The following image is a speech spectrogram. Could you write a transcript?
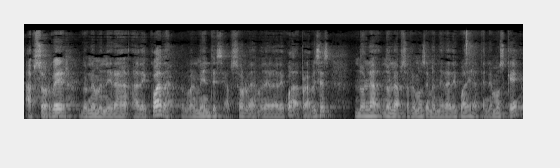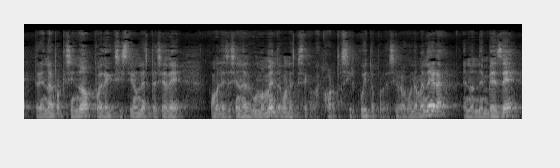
absorber de una manera adecuada. Normalmente se absorbe de manera adecuada, pero a veces no la, no la absorbemos de manera adecuada y la tenemos que drenar, porque si no puede existir una especie de, como les decía en algún momento, una especie de como cortocircuito, por decirlo de alguna manera, en donde en vez de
